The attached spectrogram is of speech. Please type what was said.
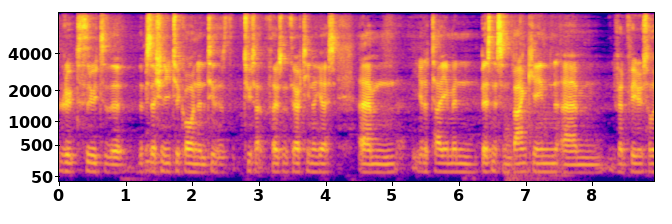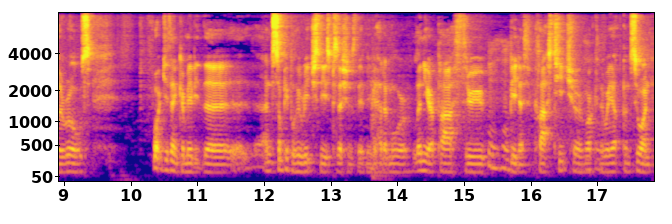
route through to the, the position you took on in 2000 2013, I guess. Um, you had a time in business and banking, um, you've had various other roles. What do you think are maybe the, and some people who reach these positions, they've maybe had a more linear path through being a class teacher, working their way up and so on.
